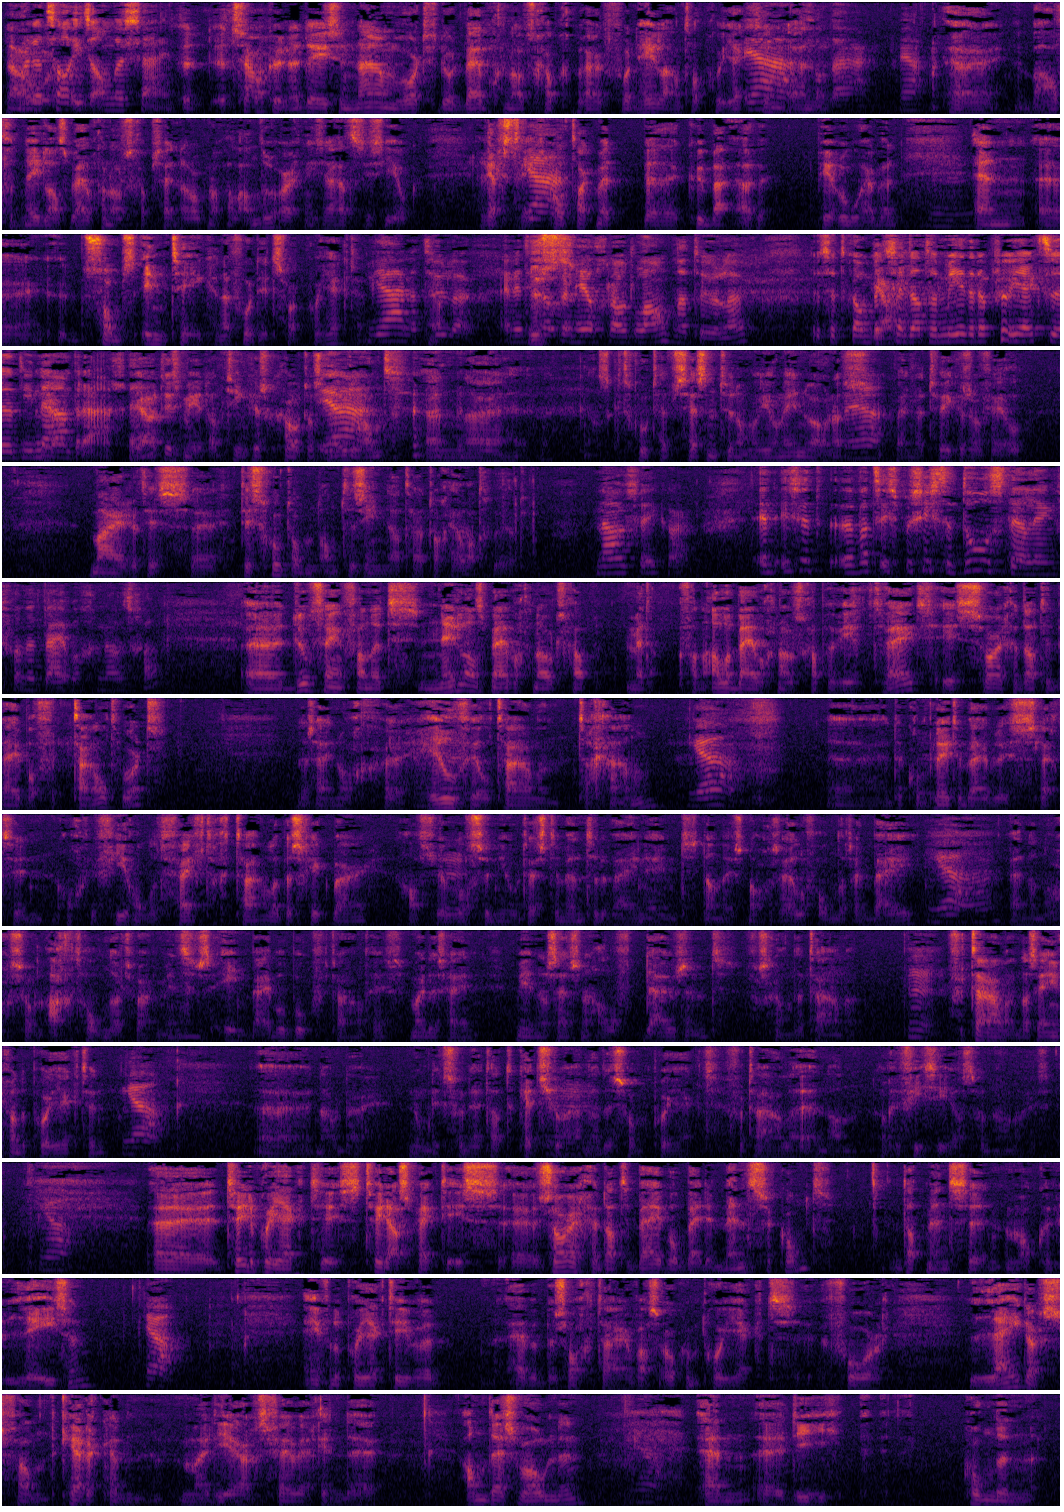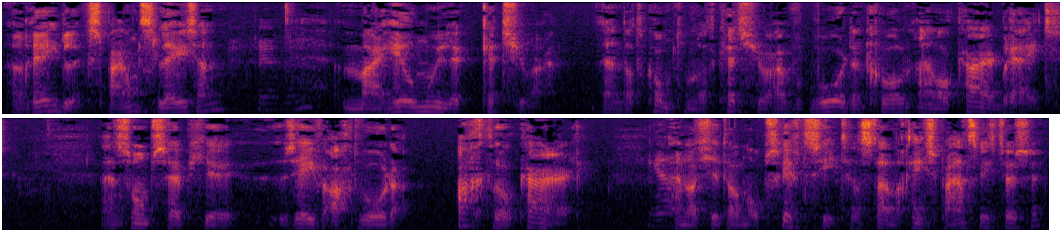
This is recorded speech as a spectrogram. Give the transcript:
Nou, maar dat zal iets anders zijn. Het, het, zou kunnen. Deze naam wordt door het Bijbelgenootschap gebruikt voor een heel aantal projecten. Ja, en vandaar. Ja. Uh, behalve het Nederlands Bijbelgenootschap zijn er ook nog wel andere organisaties die ook rechtstreeks Ja. contact met uh, Cuba, uh, Peru hebben. Mm. En soms intekenen voor dit soort projecten. Ja, natuurlijk. En het is Dus- ook een heel groot land natuurlijk. Dus het kan best zijn dat er meerdere projecten die naam dragen. hè? Ja, het is meer dan tien keer zo groot als. Nederland. En eh, als ik het goed heb, 26 miljoen inwoners. Ja. Bijna twee keer zoveel. Maar het is, eh, het is goed om, om te zien dat er toch heel wat gebeurt. Nou, zeker. En is het, eh, wat is precies de doelstelling van het Bijbelgenootschap? Eh, De doelstelling van het Nederlands Bijbelgenootschap, met, van alle Bijbelgenootschappen wereldwijd, is zorgen dat de Bijbel vertaald wordt. Er zijn nog heel veel talen te gaan. Ja, de complete Bijbel is slechts in ongeveer 450 talen beschikbaar. Als je Hmm. losse Nieuwe Testamenten erbij neemt, dan is nog eens 1100 erbij. ja, En dan nog zo'n 800 waar minstens één Bijbelboek vertaald is. Maar er zijn meer dan 6.500 verschillende talen. Hm. Vertalen, dat is een van de projecten. ja, Eh, nou, daar noemde ik zo net dat Quechua, dat is zo'n project. Vertalen en dan revisie als dat nodig is. ja, Eh, het tweede project is, tweede aspect is eh, zorgen dat de Bijbel bij de mensen komt. Dat mensen hem ook kunnen lezen. ja, Een van de projecten die we hebben bezocht daar was ook een project voor leiders van kerken, maar die ergens ver weg in de Andes woonden. ja, En eh, die konden redelijk Spaans lezen, maar heel moeilijk Quechua. En dat komt omdat Quechua woorden gewoon aan elkaar breidt. En soms heb je zeven, acht woorden achter elkaar. ja. En als je het dan op schrift ziet, dan staan er geen Spaansies tussen.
